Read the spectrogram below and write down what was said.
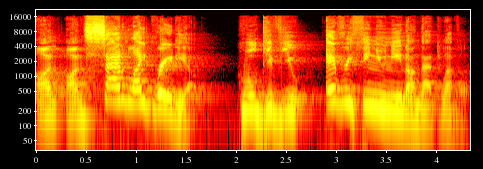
on on satellite radio who will give you everything you need on that level.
